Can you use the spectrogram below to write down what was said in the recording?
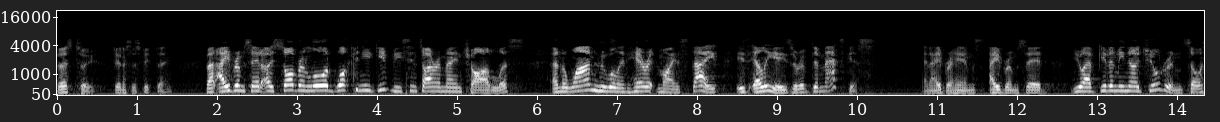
Verse 2, Genesis 15. But Abram said, O sovereign Lord, what can you give me since I remain childless? And the one who will inherit my estate is Eliezer of Damascus. And Abraham's, Abram said, You have given me no children, so a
